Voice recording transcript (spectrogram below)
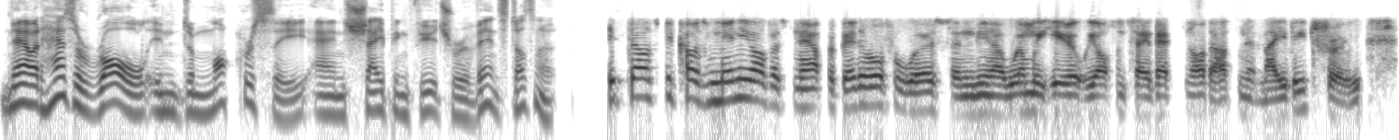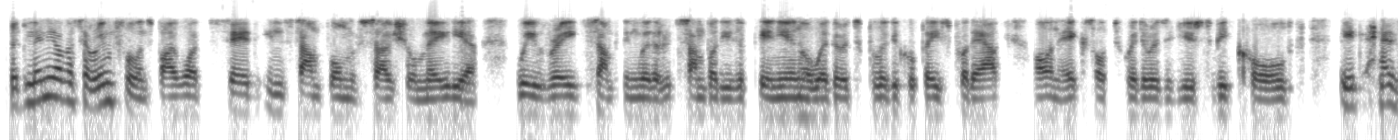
Now, it has a role in democracy and shaping future events, doesn't it? It does because many of us now, for better or for worse, and you know, when we hear it, we often say that's not us, and it may be true. But many of us are influenced by what's said in some form of social media. We read something, whether it's somebody's opinion or whether it's a political piece put out on X or Twitter, as it used to be called. It has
